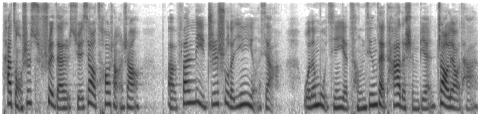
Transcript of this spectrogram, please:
它总是睡在学校操场上，啊，番荔枝树的阴影下。我的母亲也曾经在他的身边照料他，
